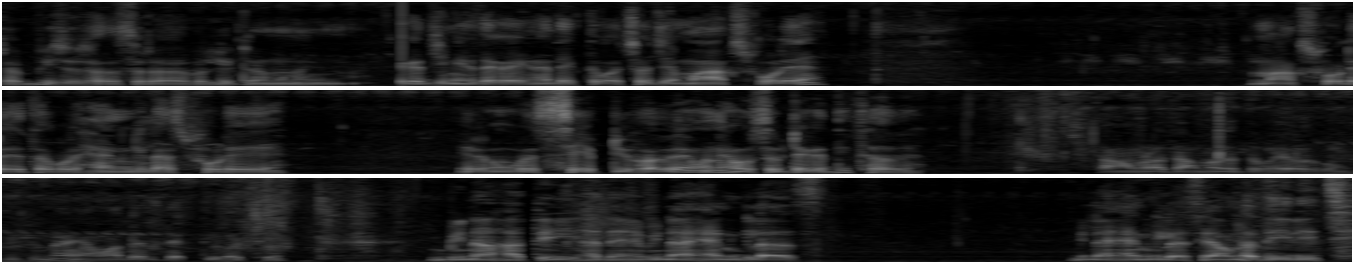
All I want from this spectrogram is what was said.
ছাব্বিশশো সাতাশশো টাকা করে লিটার মনে হয় একটা জিনিস দেখা, এখানে দেখতে পাচ্ছ যে মাস্ক পরে মাস্ক পরে, তারপর হ্যান্ড গ্লাস পরে, এরকম করে সেফটিভাবে মানে ওষুধটাকে দিতে হবে। তো আমরা তো, আমাদের তো ভাই ওরকম কিছু নাই, আমাদের দেখতে পাচ্ছ, বিনা হাতেই, হাতে বিনা হ্যান্ড গ্লাস বিনা হ্যান্ড গ্লাসে আমরা দিয়ে দিচ্ছি।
